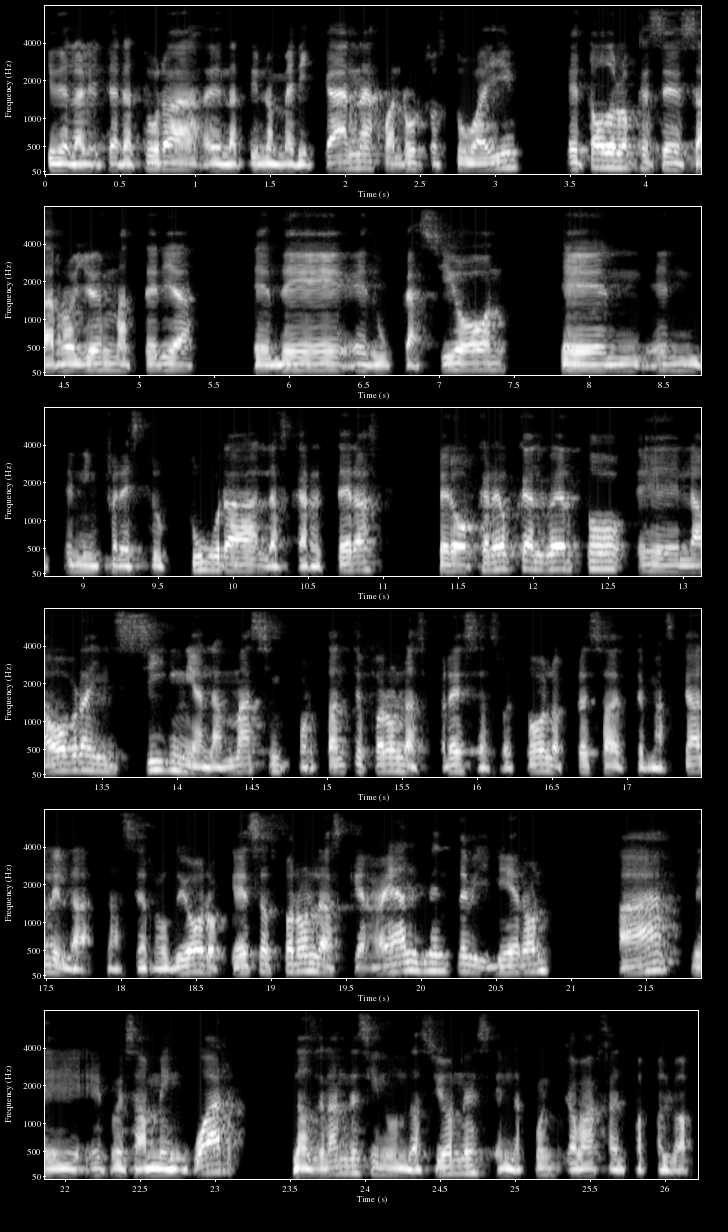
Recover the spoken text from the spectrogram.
y de la literatura eh, latinoamericana, Juan Russo estuvo ahí, eh, todo lo que se desarrolló en materia de educación, en, en, infraestructura, las carreteras, pero creo que Alberto, la obra insignia, la más importante fueron las presas, sobre todo la presa de Temazcal y la, la Cerro de Oro, que esas fueron las que realmente vinieron a, pues a menguar las grandes inundaciones en la cuenca baja del Papaloapan.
